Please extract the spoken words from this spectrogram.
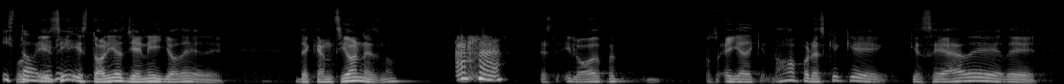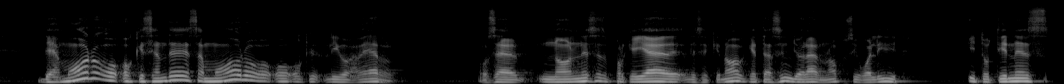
Historias. y sí, historias, Jenny y yo, de, de, de canciones, ¿no? Ajá, Este, y luego después, pues ella de que, no, pero es que, que, que sea de, de, de amor o, o que sean de desamor o, o- o que, le digo, a ver, o sea, no neces porque ella dice que no, que te hacen llorar, ¿no? Pues igual y, y tú tienes,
